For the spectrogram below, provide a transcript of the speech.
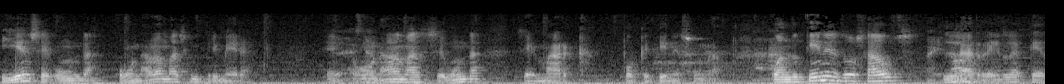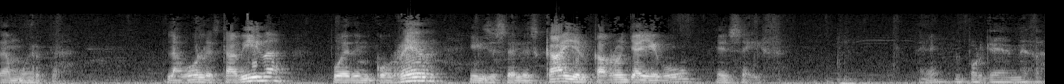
y en segunda, o nada más en primera, ¿eh? O nada más en segunda, se marca porque tienes un out. Cuando tienes dos outs, la regla queda muerta. La bola está viva, pueden correr y si se les cae el cabrón ya llegó, es safe. ¿Eh? ¿por qué en esa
